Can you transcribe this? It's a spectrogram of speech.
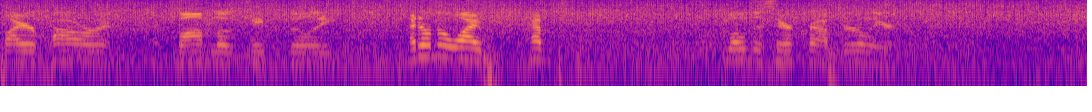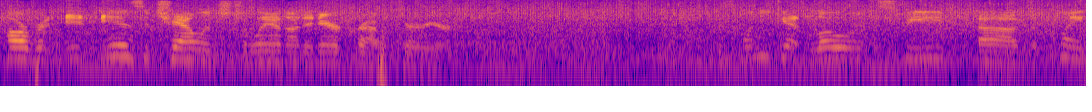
firepower, and, and bomb load capability. I don't know why I haven't flown this aircraft earlier. However, it is a challenge to land on an aircraft carrier. When you get low in speed, uh, the plane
